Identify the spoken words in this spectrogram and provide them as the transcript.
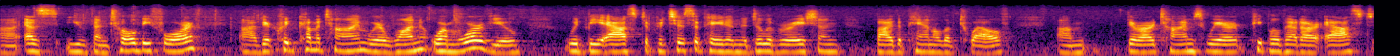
Uh, As you've been told before, uh, there could come a time where one or more of you would be asked to participate in the deliberation by the panel of 12. Um, There are times where people that are asked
